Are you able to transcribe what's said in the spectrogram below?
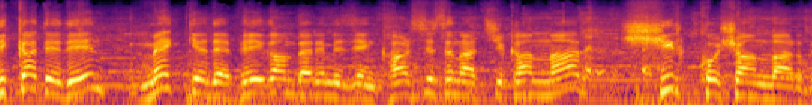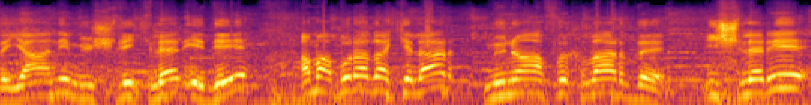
Dikkat edin Mekke'de peygamberimizin karşısına çıkanlar şirk koşanlardı. Yani müşrikler idi. Ama buradakiler münafıklardı. İşleri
